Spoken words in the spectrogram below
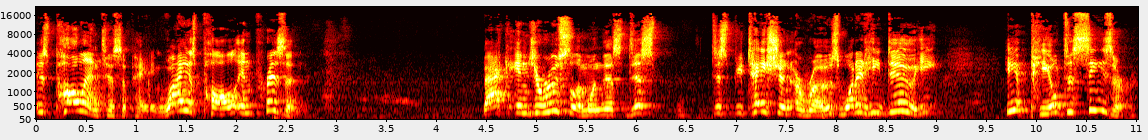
is Paul anticipating? Why is Paul in prison? Back in Jerusalem, when this dis- disputation arose, what did he do? He, he appealed to Caesar.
